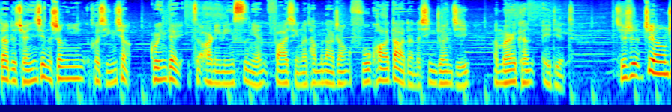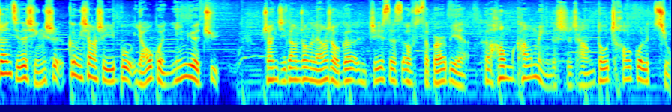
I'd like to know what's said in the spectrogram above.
带着全新的声音和形象，Green Day 在2004年发行了他们那张浮夸大胆的新专辑《American Idiot》。其实这张专辑的形式更像是一部摇滚音乐剧。专辑当中的两首歌《Jesus of Suburbia》和《Homecoming》的时长都超过了九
